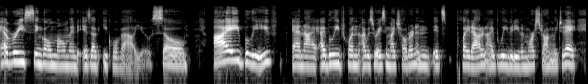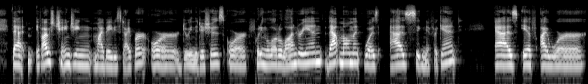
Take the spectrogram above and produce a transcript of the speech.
every single moment is of equal value. So I believe, and I, I believed when I was raising my children, and it's played out, and I believe it even more strongly today, that if I was changing my baby's diaper or doing the dishes or putting a load of laundry in, that moment was as significant as if I were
